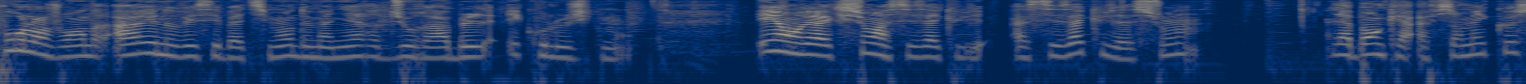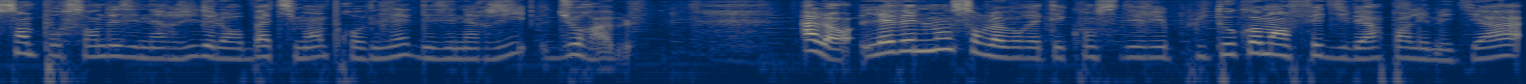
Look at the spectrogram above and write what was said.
pour l'enjoindre à rénover ses bâtiments de manière durable écologiquement. Et en réaction à ces, à ces accusations, la banque a affirmé que 100% des énergies de leurs bâtiments provenaient des énergies durables. Alors, l'événement semble avoir été considéré plutôt comme un fait divers par les médias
